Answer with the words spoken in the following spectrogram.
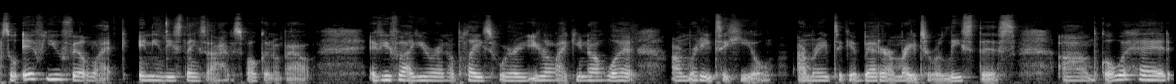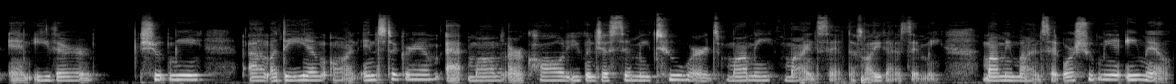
So if you feel like any of these things I have spoken about, if you feel like you're in a place where you're like, you know what, I'm ready to heal, I'm ready to get better, I'm ready to release this, um, go ahead and either shoot me um, a DM on Instagram at moms are called. You can just send me two words, mommy mindset. That's all you got to send me, mommy mindset, or shoot me an email.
